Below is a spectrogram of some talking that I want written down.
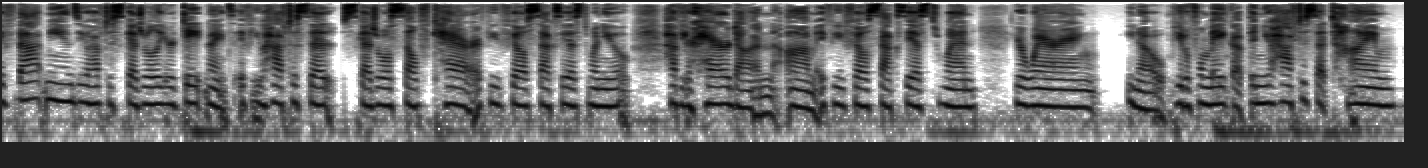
if that means you have to schedule your date nights, if you have to set, schedule self care, if you feel sexiest when you have your hair done, um, if you feel sexiest when you're wearing, you know, beautiful makeup, then you have to set time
